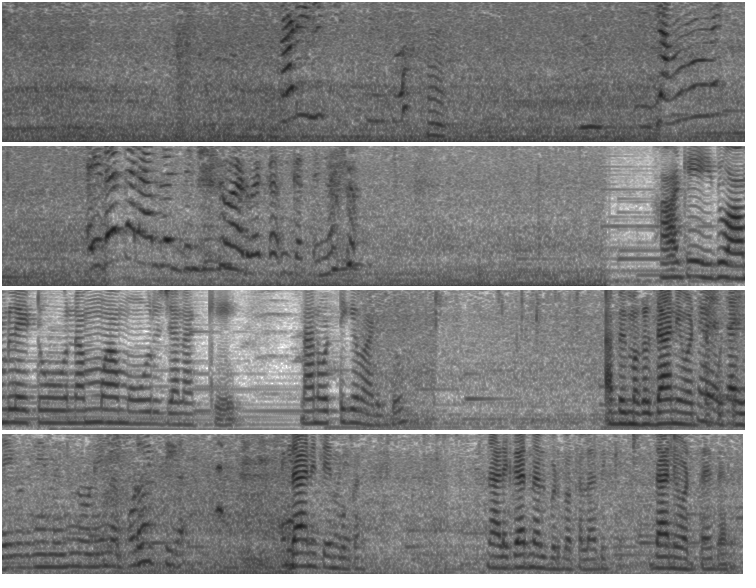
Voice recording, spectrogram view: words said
ನೋಡಿ ಇಲ್ಲಿ ಚಿಕ್ಕ ಪೀಸು ಹ್ಮ್. ಮಾಡ್ಬೇಕು ಹಾಗೆ ಇದು ಆಮ್ಲೆಟು ನಮ್ಮ ಮೂರು ಜನಕ್ಕೆ ನಾನು ಒಟ್ಟಿಗೆ ಮಾಡಿದ್ದು. ಅಬ್ಬೆ ಮಗಳು ದಾನಿ ಹೊಟ್ಟೆ ದಾನಿ ತಿನ್ಬೇಕ ನಾಳೆ ಗರ್ನಲ್ಲಿ ಬಿಡ್ಬೇಕಲ್ಲ ಅದಕ್ಕೆ. ದಾನಿ ಹೊಡ್ತಾ ಇದ್ದಾರೆ.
